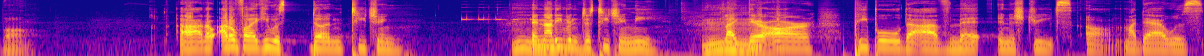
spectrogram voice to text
Bomb. I don't I don't feel like he was done teaching. And not even just teaching me. Like there are people that I've met in the streets. Um, my dad was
